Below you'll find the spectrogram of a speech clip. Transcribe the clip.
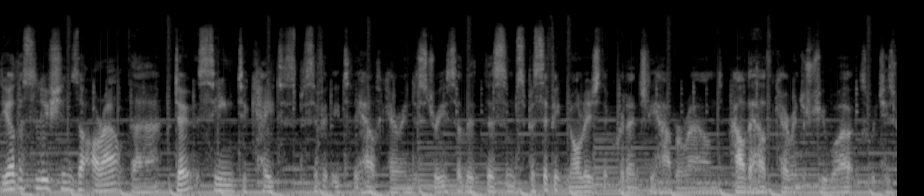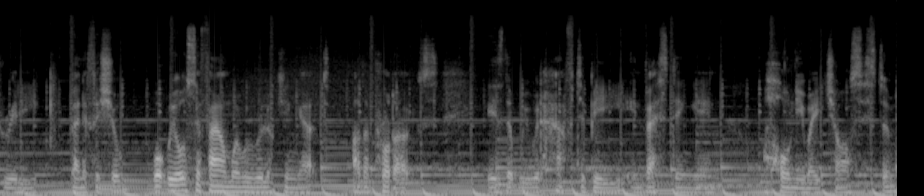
the other solutions that are out there don't seem to cater specifically to the healthcare industry. So there's some specific knowledge that Credentially have around how the healthcare industry works, which is really beneficial. What we also found when we were looking at other products is that we would have to be investing in a whole new HR system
